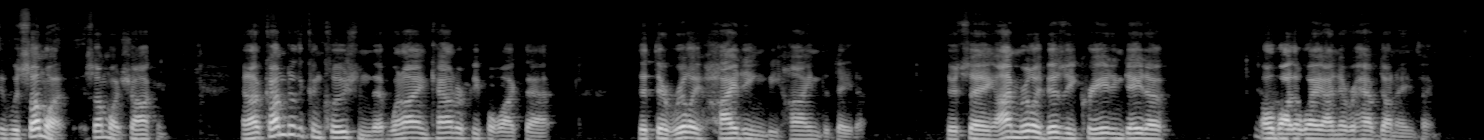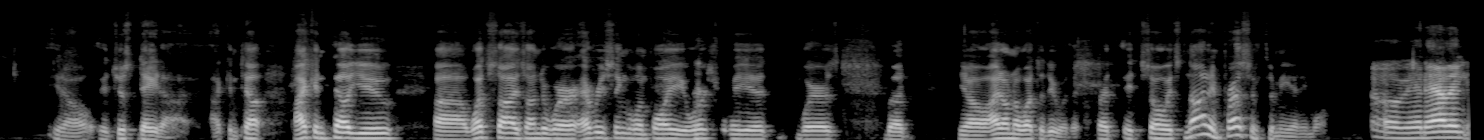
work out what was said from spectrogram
it was somewhat somewhat shocking. And I've come to the conclusion that when I encounter people like that, that they're really hiding behind the data. They're saying, I'm really busy creating data. Oh, by the way, I never have done anything. You know, it's just data. I can tell I can tell you uh, what size underwear every single employee who works for me it wears, but you know, I don't know what to do with it. But it so it's not impressive to me anymore. Oh man, Alan,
